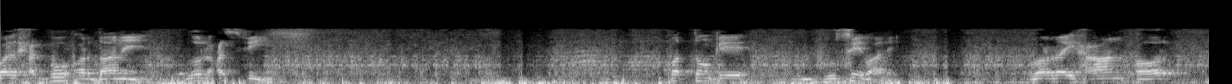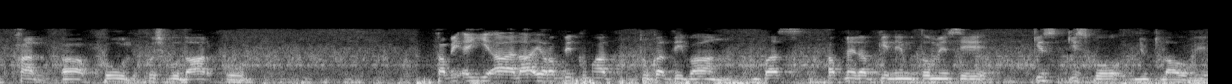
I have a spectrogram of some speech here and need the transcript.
والحب اور دانے ذوالعصفی پتوں کے بھوسے والے۔ ورریحان اور پھل پھول، خوشبودار پھول۔ کبھی ائی اعلیٰ ربی کمات تکدیبان بس اپنے رب کی نعمتوں میں سے کس کس کو جٹلاؤ گے؟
